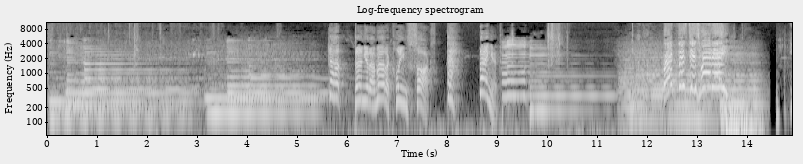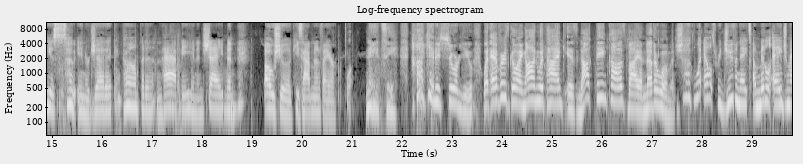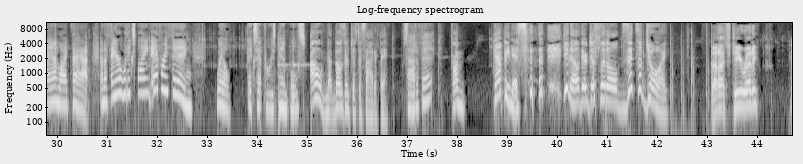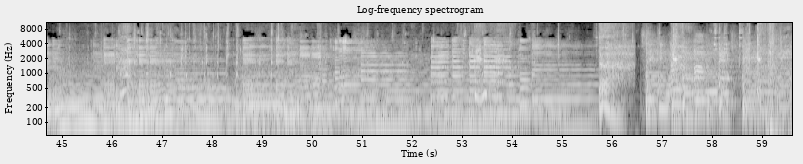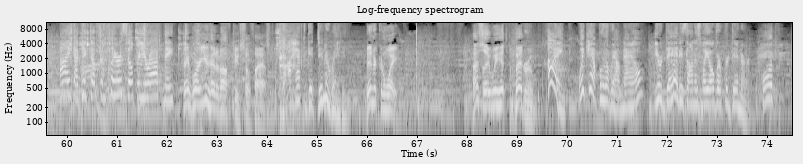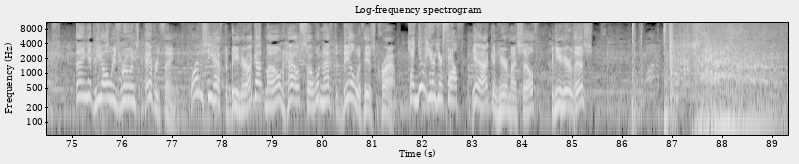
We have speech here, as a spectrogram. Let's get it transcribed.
God dang it, I'm out of clean socks. God dang it. Breakfast is ready! He is so energetic and confident and happy and in shape and oh Shug, he's having an affair. Well, Nancy, I can assure you, whatever's going on with Hank is not being caused by another woman. Shug, what else rejuvenates a middle-aged man like that? An affair would explain everything. Well, except for his pimples. Oh, no, those are just a side effect. Side effect? From happiness. you know, they're just little zits of joy. That iced tea ready? Hank, I picked up some Clearasil for your acne. Hey, where are you headed off to so fast? Well, I have to get dinner ready. Dinner can wait. I say we hit the bedroom. Hank, we can't fool around now. Your dad is on his way over for dinner. What? Dang it, he always ruins everything. Why does he have to be here? I got my own house so I wouldn't have to deal with his crap. Can you hear yourself? Yeah, I can hear myself. Can you hear this?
